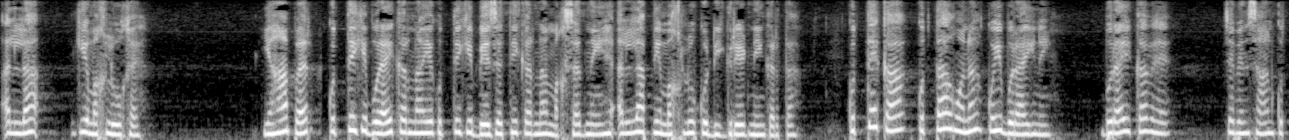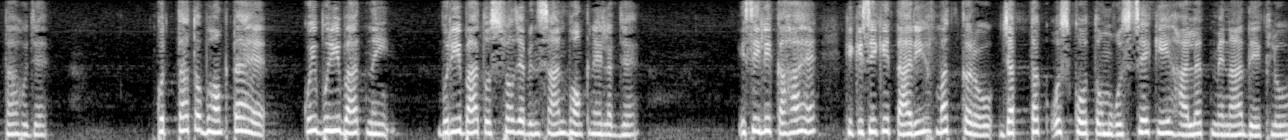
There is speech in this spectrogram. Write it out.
اللہ کی مخلوق ہے۔ یہاں پر کتے کی برائی کرنا یا کتے کی بےزتی کرنا مقصد نہیں ہے۔ اللہ اپنی مخلوق کو ڈیگریڈ نہیں کرتا۔ کتے کا کتا ہونا کوئی برائی نہیں۔ برائی کب ہے؟ جب انسان کتا ہو جائے۔ کتا تو بھونکتا ہے، کوئی بری بات نہیں۔ بری بات اس وقت جب انسان بھونکنے لگ جائے۔ اسی لیے کہا ہے کہ کسی کی تعریف مت کرو جب تک اس کو تم غصے کی حالت میں نہ دیکھ لو۔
